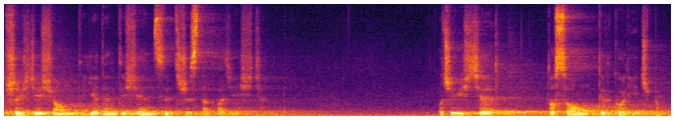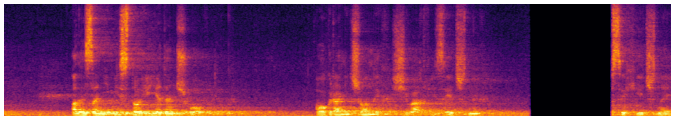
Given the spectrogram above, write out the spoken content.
61 320. Oczywiście to są tylko liczby, ale za nimi stoi jeden człowiek o ograniczonych siłach fizycznych, psychicznej,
